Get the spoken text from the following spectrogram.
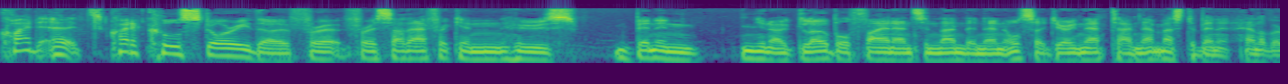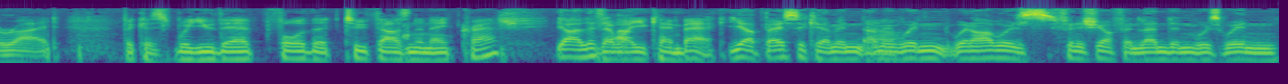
quite. A, it's quite a cool story though for for a South African who's been in you know global finance in London, and also during that time, that must have been a hell of a ride. Because were you there for the 2008 crash? Yeah, I Is lived- that why I- you came back? Yeah, basically. I mean, I mean, when when I was finishing off in London was when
